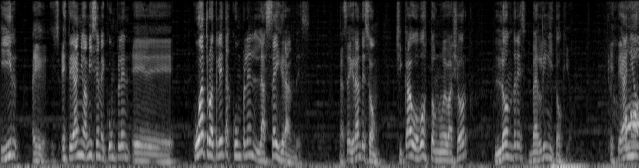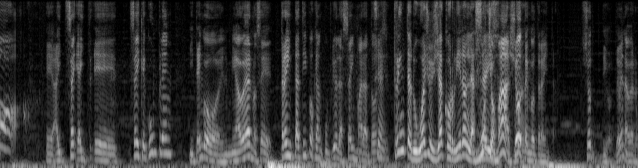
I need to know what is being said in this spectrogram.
Ir, eh, este año a mí se me cumplen, eh, cuatro atletas cumplen las seis grandes. Las seis grandes son Chicago, Boston, Nueva York, Londres, Berlín y Tokio. Este año Oh. Eh, hay, seis, hay, eh, seis que cumplen y tengo en mi haber, no sé, 30 tipos que han cumplido las seis O maratones. sea, 30 uruguayos ya corrieron las seis. Muchos más, yo Bueno, tengo 30. Yo digo, deben haber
